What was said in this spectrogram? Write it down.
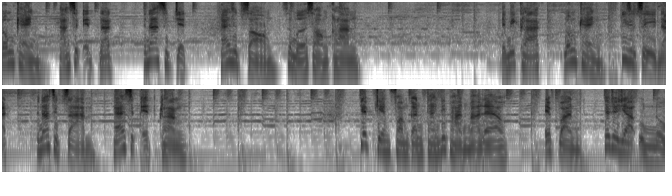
ลงแข่ง 31 นัด ชนะ 17 แพ้ 12 เสมอ 2 ครั้ง เดมี่คลาร์กลงแข่ง 24 นัด ชนะ 13 แพ้ 11 ครั้ง เทียบเคียงฟอร์มกันแทงที่ผ่านมาแล้ว F1 เทพชยาอุ่นหนู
